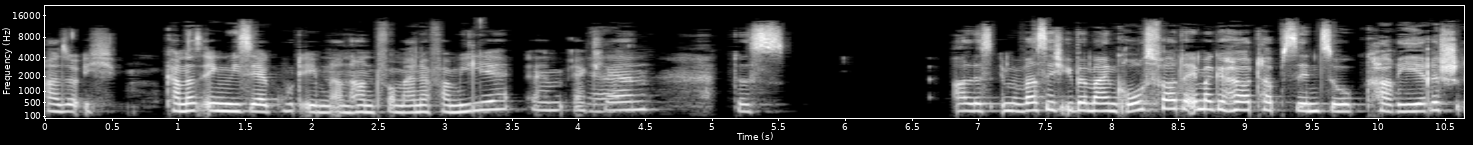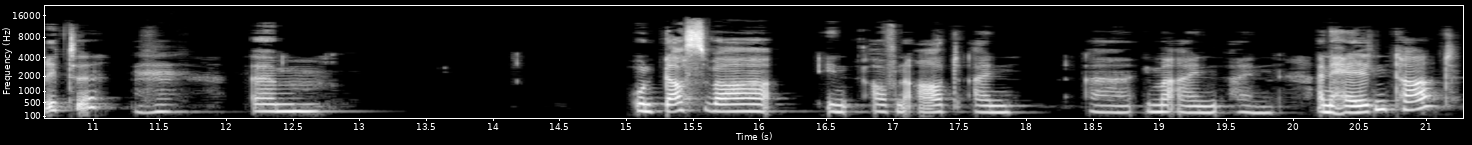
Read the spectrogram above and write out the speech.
Also ich kann das irgendwie sehr gut eben anhand von meiner Familie ähm, erklären. Ja. Das alles immer, was ich über meinen Großvater immer gehört habe, sind so Karriereschritte. Mhm. Ähm, und das war in, auf eine Art ein, äh, immer ein, ein, eine Heldentat.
